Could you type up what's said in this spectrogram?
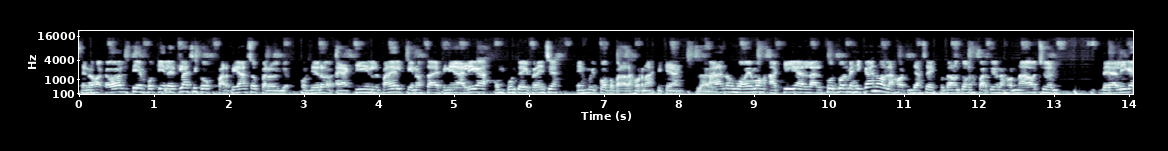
se nos acabó el tiempo aquí en el clásico, partidazo, pero yo considero eh, aquí en el panel que no está definida la liga, un punto de diferencia es muy poco para las jornadas que quedan. Claro. Ahora nos movemos aquí al, al fútbol mexicano. Ya se disputaron todos los partidos de la jornada 8 del- de la Liga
